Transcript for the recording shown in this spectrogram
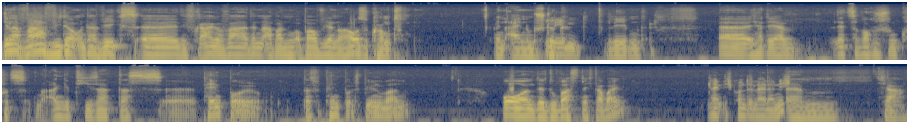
Gilla war wieder unterwegs. Äh, die Frage war dann aber nur, ob er wieder nach Hause kommt. In einem Stück. Lebend. Lebend. Äh, ich hatte ja letzte Woche schon kurz angeteasert, dass äh, Paintball, dass wir Paintball spielen waren. Und äh, du warst nicht dabei. Nein, ich konnte leider nicht. Ähm, tja,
